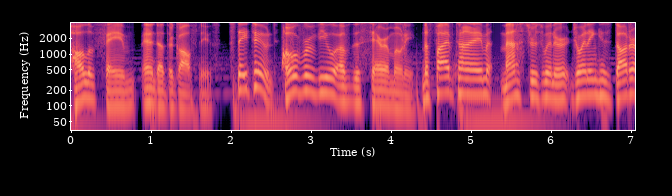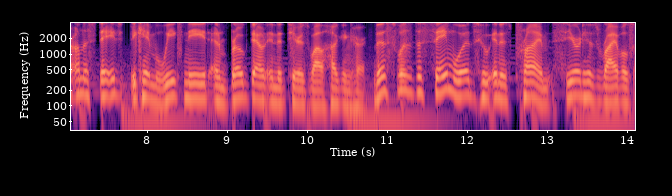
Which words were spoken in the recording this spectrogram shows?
Hall of Fame and other golf news. Stay tuned. Overview of the ceremony. The five time Masters winner joining his daughter on the stage, became weak-kneed and broke down into tears while hugging her. This was the same Woods who in his prime seared his rivals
